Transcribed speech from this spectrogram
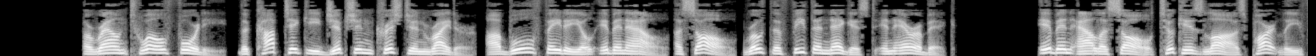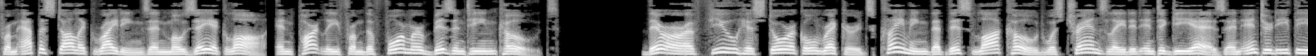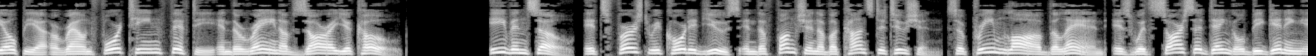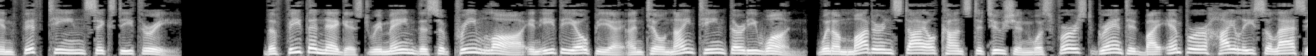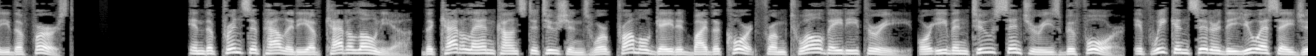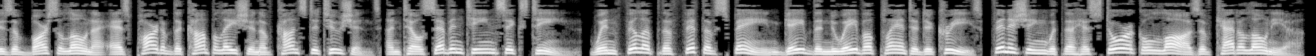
Around 1240, the Coptic Egyptian Christian writer, Abul Fadayl ibn al-Asal, wrote the Fetha Negest in Arabic. Ibn al-Asal took his laws partly from apostolic writings and Mosaic law, and partly from the former Byzantine codes. There are a few historical records claiming that this law code was translated into Ge'ez and entered Ethiopia around 1450 in the reign of Zara Yacob. Even so, its first recorded use in the function of a constitution supreme law of the land is with Sarsa Dengel beginning in 1563. The Fetha Negest remained the supreme law in Ethiopia until 1931, when a modern-style constitution was first granted by Emperor Haile Selassie I. In the Principality of Catalonia, the Catalan constitutions were promulgated by the court from 1283 or even two centuries before, if we consider the Usages of Barcelona as part of the compilation of constitutions until 1716, when Philip V of Spain gave the Nueva Planta decrees, finishing with the historical laws of Catalonia.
